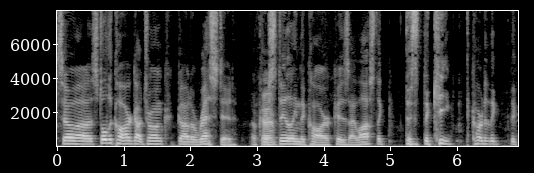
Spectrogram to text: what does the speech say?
so uh, stole the car, got drunk, got arrested Okay. for stealing the car because I lost the this, the key the car to the the,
